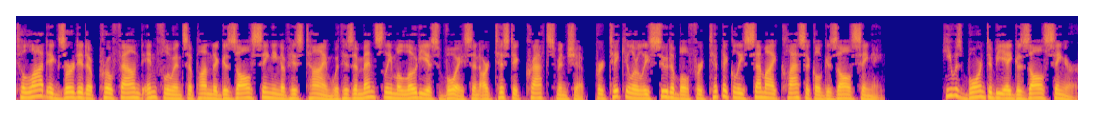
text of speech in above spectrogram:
Talat exerted a profound influence upon the ghazal singing of his time with his immensely melodious voice and artistic craftsmanship, particularly suitable for typically semi-classical ghazal singing. He was born to be a ghazal singer,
